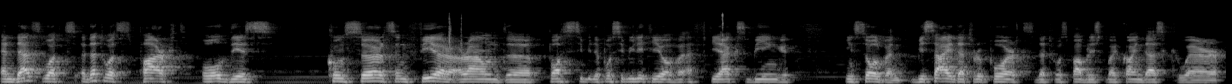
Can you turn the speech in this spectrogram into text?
And that's what that what sparked all these concerns and fear around uh, possi the possibility of FTX being insolvent. Beside that report that was published by CoinDesk, where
